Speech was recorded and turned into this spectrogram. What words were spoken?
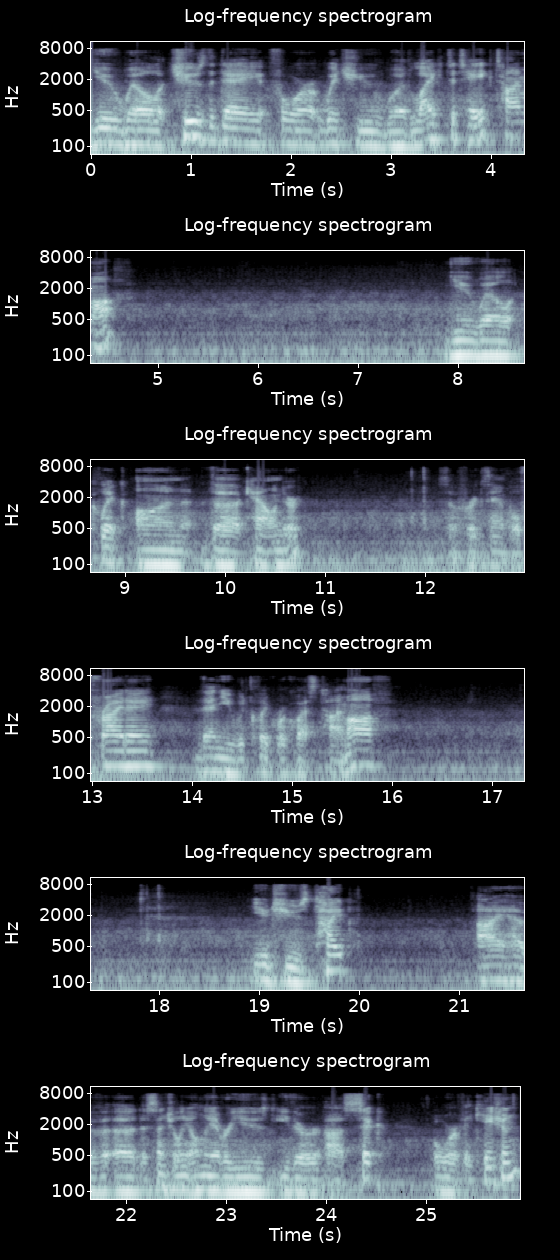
you will choose the day for which you would like to take time off. You will click on the calendar. So for example, Friday, then you would click request time off. You choose type. I have uh, essentially only ever used either uh, sick or vacation.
